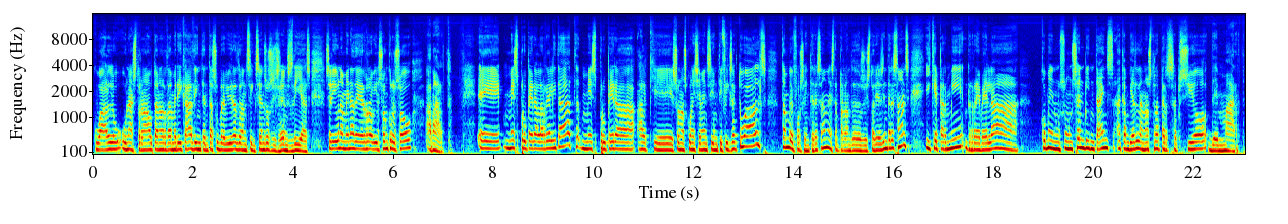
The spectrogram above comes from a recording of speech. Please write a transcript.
qual un astronauta nord-americà ha d'intentar sobreviure durant 500 o 600 dies. Seria una mena de Robinson Crusoe a Mart eh, més propera a la realitat, més propera al que són els coneixements científics actuals, també força interessant, estem parlant de dues històries interessants, i que per mi revela com en uns 120 anys ha canviat la nostra percepció de Mart.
